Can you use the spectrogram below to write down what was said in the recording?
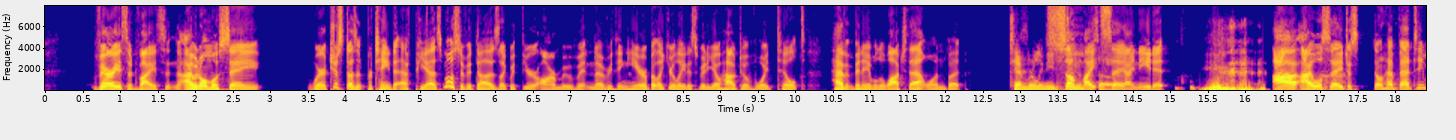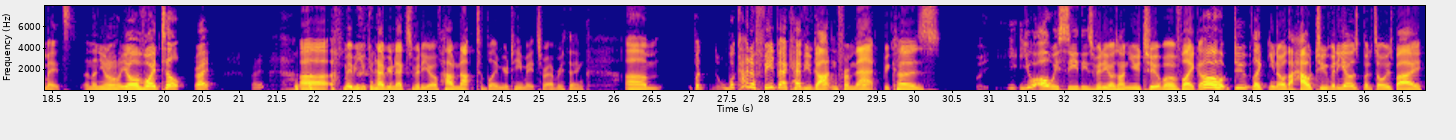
various advice. And I would almost say where it just doesn't pertain to FPS. Most of it does, like with your arm movement and everything here. But like your latest video, how to avoid tilt. Haven't been able to watch that one, but Tim really needs. Some to, might so. say I need it. I I will say just don't have bad teammates, and then you know you'll avoid tilt, right? Right. Uh, maybe you can have your next video of how not to blame your teammates for everything. Um, but what kind of feedback have you gotten from that? Because you always see these videos on YouTube of like, oh, do like you know the how-to videos, but it's always by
